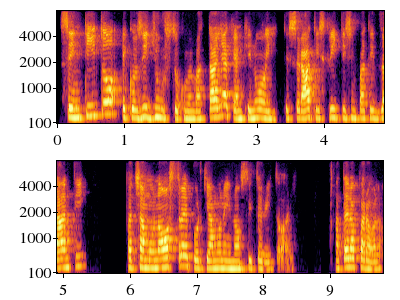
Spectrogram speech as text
sentito e così giusto come battaglia che anche noi, tesserati, iscritti, simpatizzanti, facciamo nostra e portiamo nei nostri territori. A te la parola.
